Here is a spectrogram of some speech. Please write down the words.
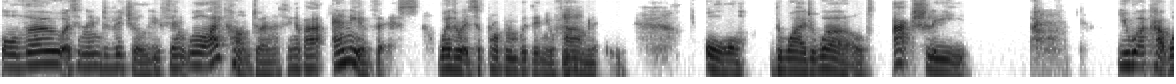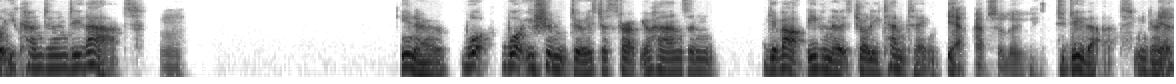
although as an individual you think, well, I can't do anything about any of this, whether it's a problem within your Mhm. family or the wider world, actually you work out what you can do and do that. Mm. You know, what what you shouldn't do is just throw up your hands and give up, even though it's jolly tempting yeah, absolutely, to do that. You know. yeah.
